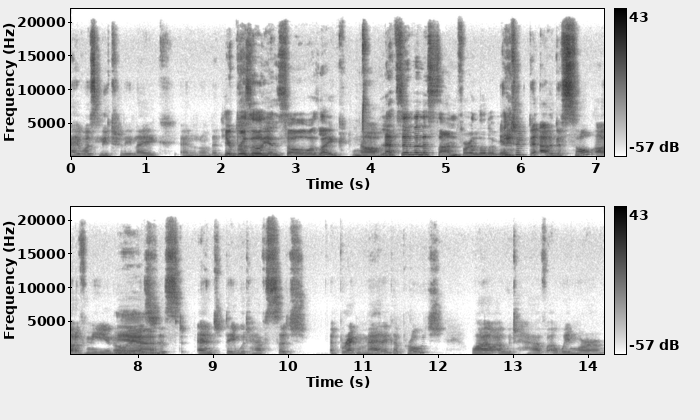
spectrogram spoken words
I was literally like I don't know that Your that- Brazilian soul was like, no let's sit in the sun for a little bit. it took the uh, the soul out of me, you know. It Yeah. was just, and they would have such a pragmatic approach, while I would have a way more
